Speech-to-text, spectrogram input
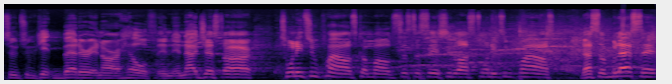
to, to get better in our health. And, and not just our 22 pounds. Come on, sister says she lost 22 pounds. That's a blessing.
